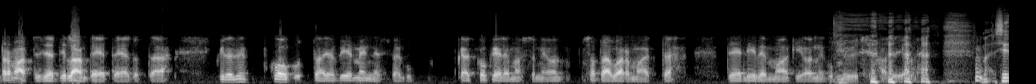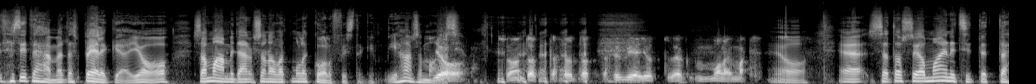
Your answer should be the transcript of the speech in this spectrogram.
dramaattisia tilanteita ja tota, kyllä se koukuttaa ja vie mennessään, kun käyt kokeilemassa, niin on sata varmaa, että tee liivemaakin on niin kuin myyt asialle. Sitä, sitähän mä tässä pelkään, joo. Samaa mitä sanovat mulle golfistakin. Ihan sama Joo, asia. se on totta, se on totta. Hyviä juttuja molemmat. Joo. Sä tuossa jo mainitsit, että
